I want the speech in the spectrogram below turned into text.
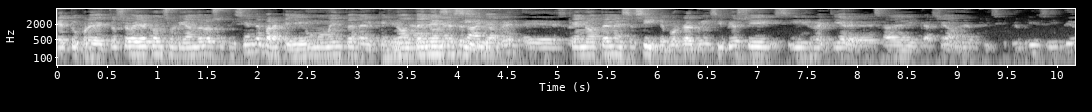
que tu proyecto se vaya consolidando lo suficiente para que llegue un momento en el que no te necesite, necesite. Es- que no te necesite, porque al principio sí, sí requiere de esa dedicación. Al principio, al principio,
